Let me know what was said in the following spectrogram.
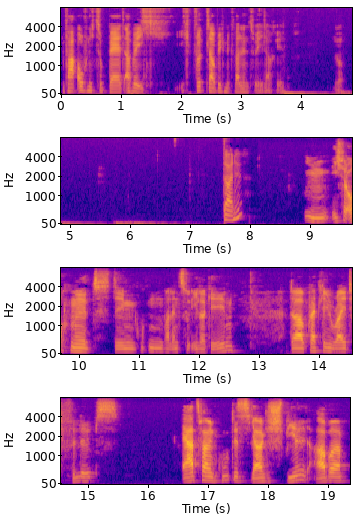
war auch nicht so bad, aber ich, ich würde, glaube ich, mit Valenzuela gehen. Ja. Daniel? Mm, ich will auch mit dem guten Valenzuela gehen. Da Bradley Wright Phillips, er hat zwar ein gutes Jahr gespielt, aber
